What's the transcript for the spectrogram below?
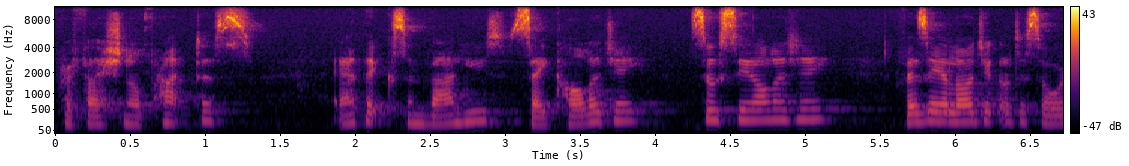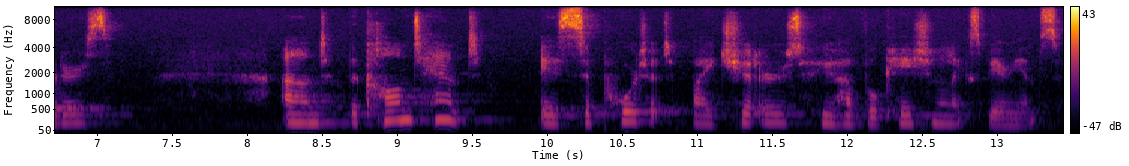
Professional practice, ethics and values, psychology, sociology, physiological disorders. And the content is supported by tutors who have vocational experience,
